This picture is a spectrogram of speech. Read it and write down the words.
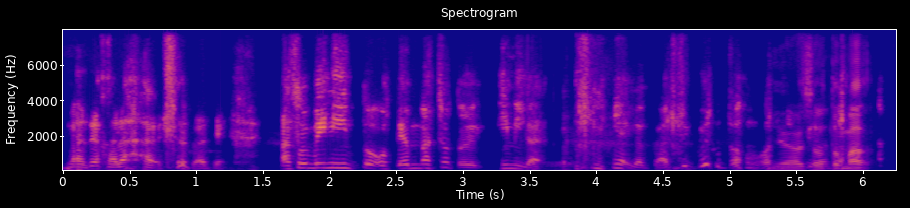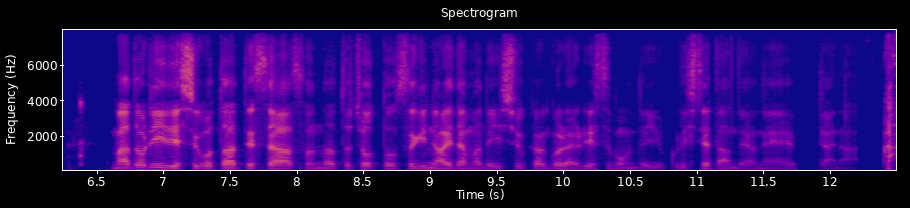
まあだから、ちょっと待って、遊び人とおてんばちょっと意味が、意味合いが変わってくると思うんですよ、ね。いや、ちょっと、ま、マドリーで仕事あってさ、その後ちょっと次の間まで1週間ぐらいリスボンでゆっくりしてたんだよね、みたいな感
